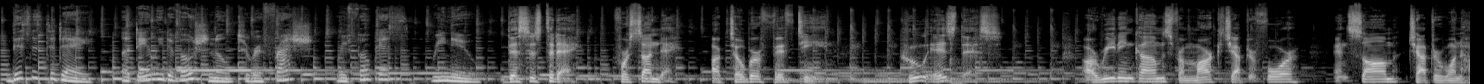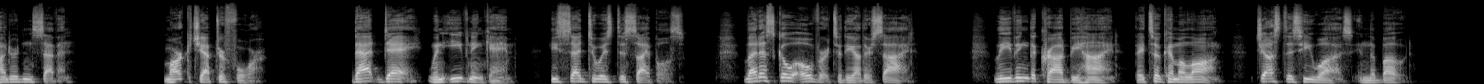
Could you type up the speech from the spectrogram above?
This is Today, a daily devotional to refresh, refocus, renew. This is today for Sunday, October 15. Who is this? Our reading comes from Mark chapter 4 and Psalm chapter 107. Mark chapter 4. That day, when evening came, he said to his disciples, Let us go over to the other side. Leaving the crowd behind, they took him along, just as he was in the boat.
